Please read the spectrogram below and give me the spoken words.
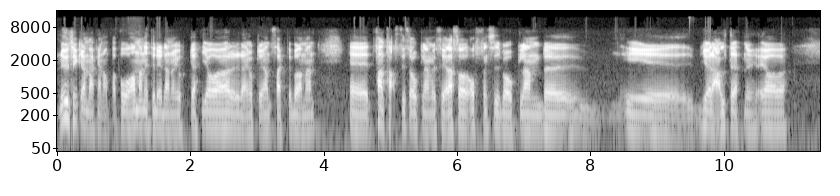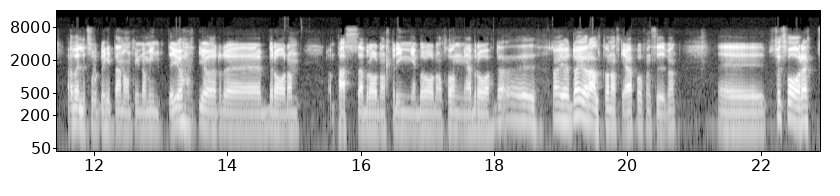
Nu tycker jag man kan hoppa på, om man inte redan har gjort det. Jag har redan gjort det, jag har inte sagt det bara, men eh, fantastiskt Oakland vi ser. Alltså offensiva Oakland eh, är, gör allt rätt nu. Jag, jag har väldigt svårt att hitta någonting de inte gör, gör eh, bra. De, de passar bra, de springer bra, de fångar bra. De, de, gör, de gör allt vad de ska på offensiven. Eh, försvaret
